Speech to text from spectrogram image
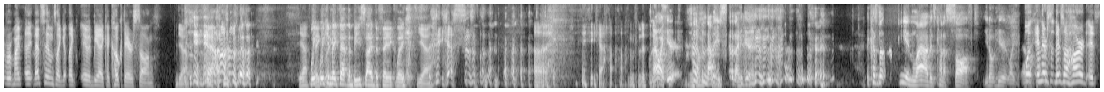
remind like, that sounds like like it would be like a Coke Dares song. Yeah. Yeah. Yeah. we, we can make that the B side to fake lake. Yeah. yes, Uh, yeah. I'm gonna Now I hear it. now that you said it, I hear it. because the the B in lab is kind of soft. You don't hear it like. well, and there's hard- there's a hard it's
